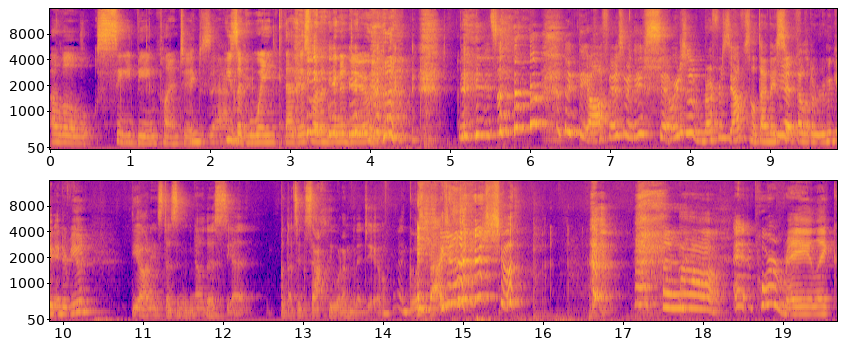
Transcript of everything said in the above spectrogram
a little seed being planted. Exactly. He's like, wink, that is what I'm gonna do. it's like The Office where they sit. We're just gonna reference The Office the whole time. They sit in that little room and get interviewed. The audience doesn't know this yet, but that's exactly what I'm gonna do. And goes back to the show. oh, and poor Rey, like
